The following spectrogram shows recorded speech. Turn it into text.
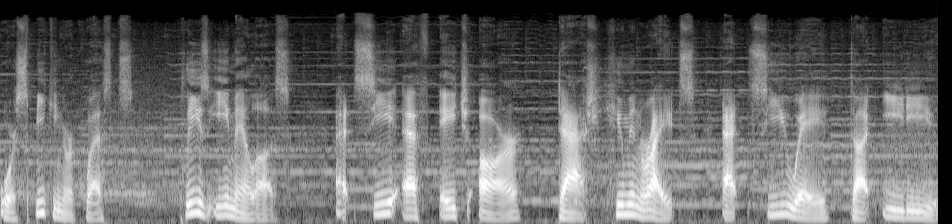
or speaking requests, please email us at cfhr human rights at cua.edu.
